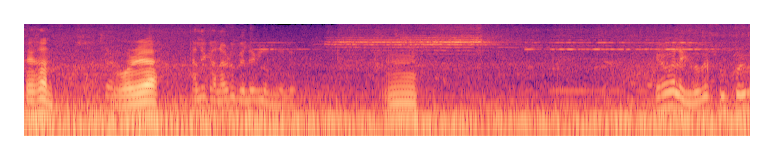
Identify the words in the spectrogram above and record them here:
সেইখন বঢ়িয়া। খালি কালাৰটো বেলেগ ল'ম ল'লে উম, কেনেকুৱা লাগিব বে? শ্বুট কৰিব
